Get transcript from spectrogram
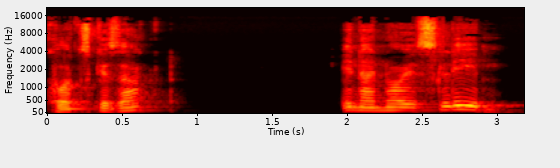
Kurz gesagt, in ein neues Leben.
